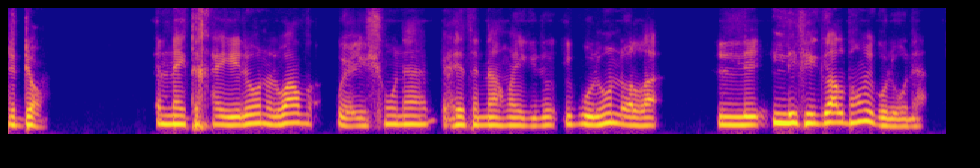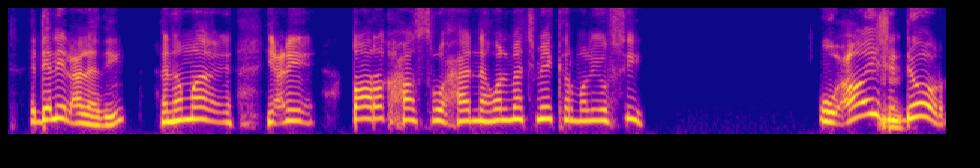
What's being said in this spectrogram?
قدام. إن يتخيلون الوضع ويعيشونه بحيث انهم يقولو- يقولون والله اللي اللي في قلبهم يقولونه. الدليل على ذي انهم يعني طارق حاس روحه إنه هو ال matchmaker مال UFC. وعايش. الدور.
